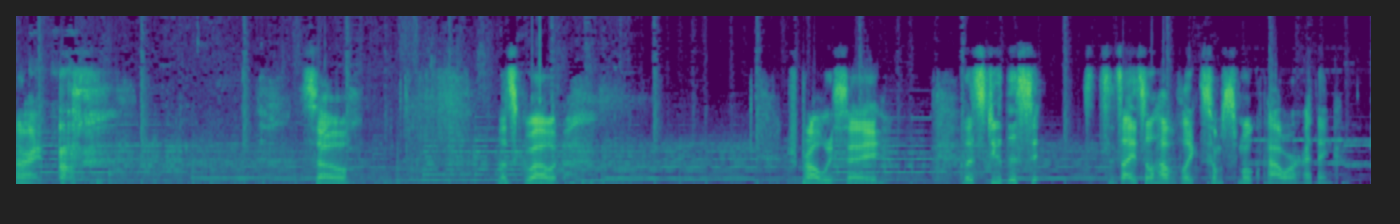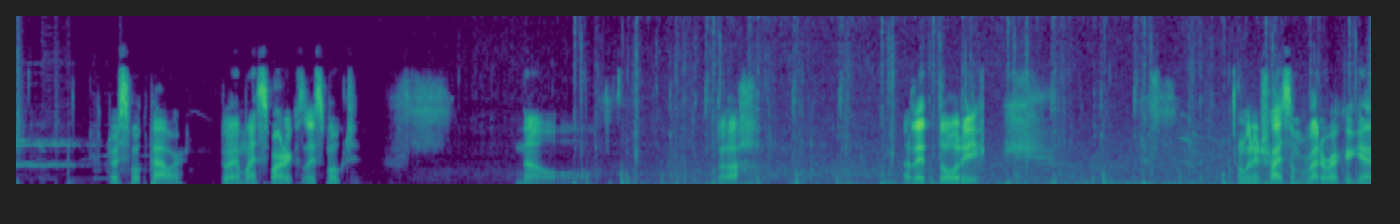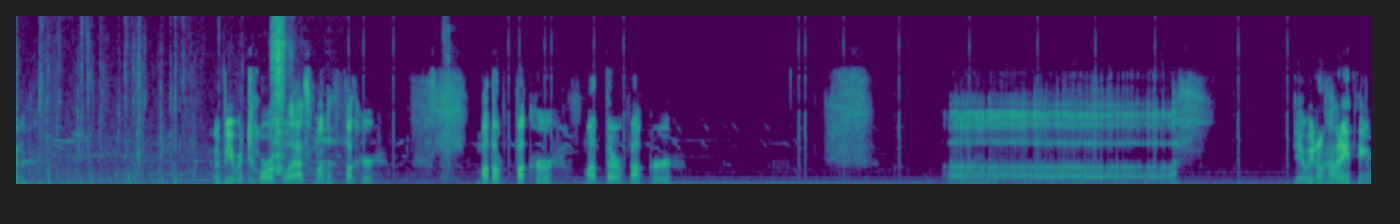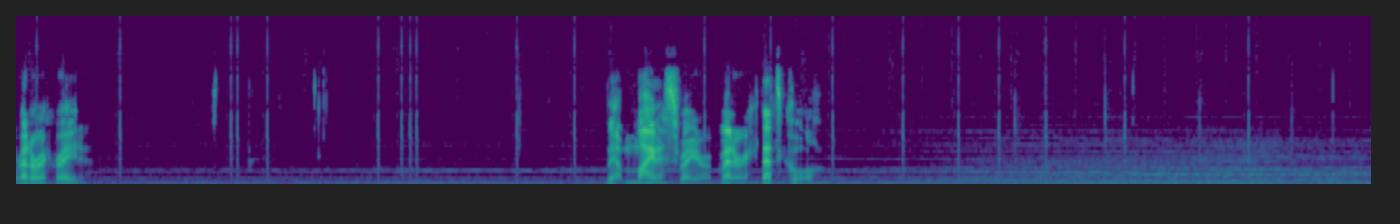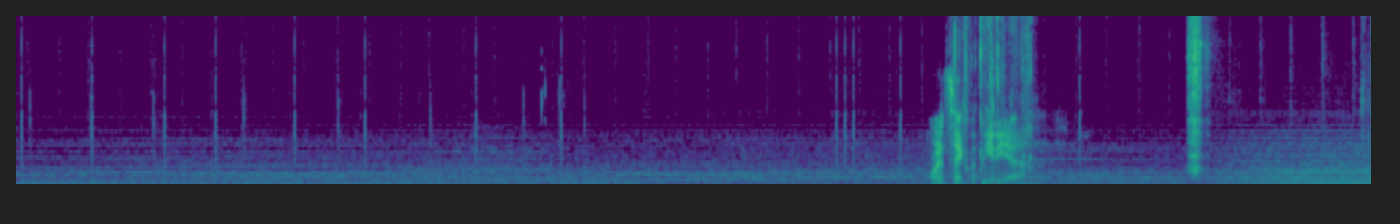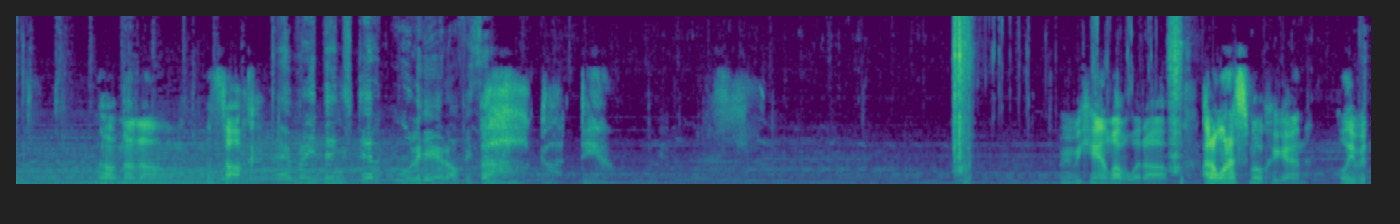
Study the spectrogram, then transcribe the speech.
Alright. so, let's go out. Should probably say, let's do this, since I still have like some smoke power, I think. Do I smoke power? Do I, am I smarter because I smoked? No. Ugh. Rhetoric. I'm gonna try some rhetoric again. Gonna be a rhetorical ass motherfucker. Motherfucker. Motherfucker. Uh, yeah, we don't have anything rhetoric, right? Yeah, minus rhetoric. That's cool. Or encyclopedia. No, no, no. Let's talk. Everything's still cool here, officer. Ah, oh, god damn. I mean, we can level it up. I don't want to smoke again. I'll leave it.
